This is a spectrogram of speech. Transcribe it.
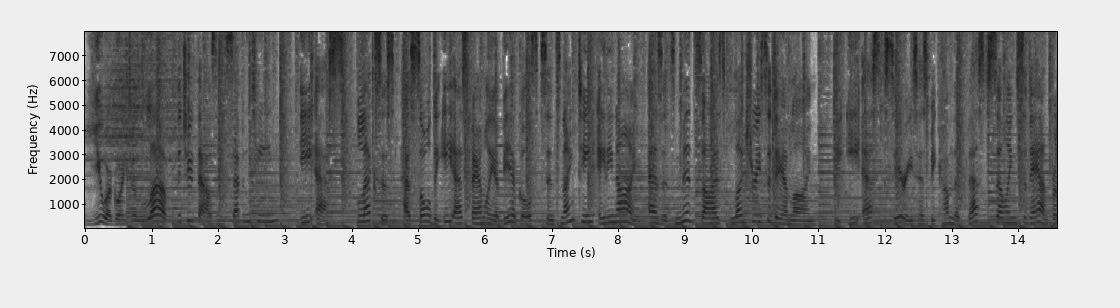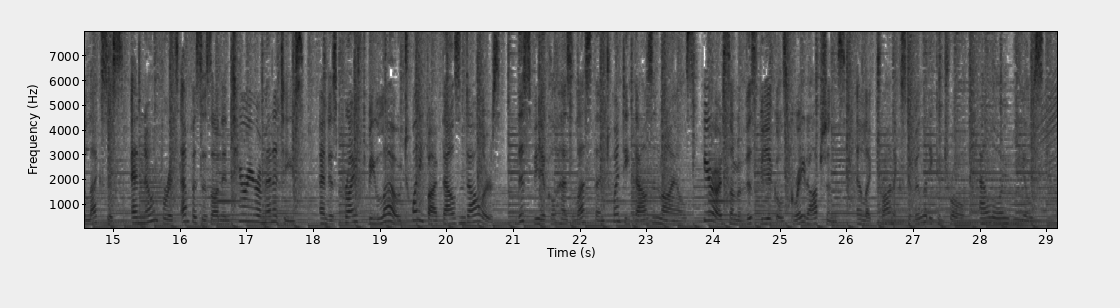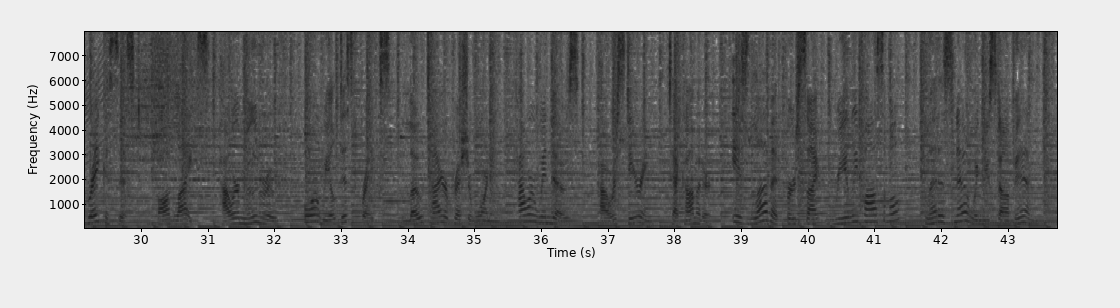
You are going to love the 2017 ES. Lexus has sold the ES family of vehicles since 1989 as its mid-sized luxury sedan line. The ES series has become the best-selling sedan for Lexus and known for its emphasis on interior amenities and is priced below $25,000. This vehicle has less than 20,000 miles. Here are some of this vehicle's great options. Electronic stability control, alloy wheels, brake assist, fog lights, power moonroof, four-wheel disc brakes, low tire pressure warning, power windows, power steering, tachometer. Is love at first sight really possible? Let us know when you stop in.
